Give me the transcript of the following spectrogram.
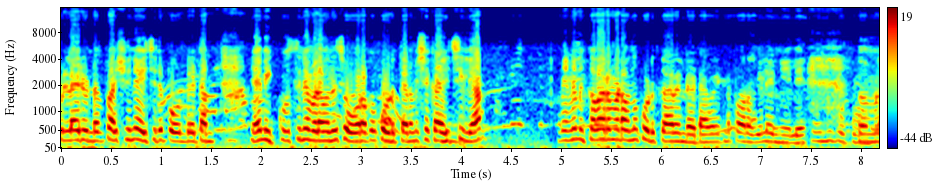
പിള്ളേരുണ്ട്. പശുവിനെ അയച്ചിട്ട് പോകുന്നുണ്ട് കേട്ടോ. ഞാൻ മിക്കൂസിന് ഇവിടെ വന്ന് ചോറൊക്കെ കൊടുത്താണ് പക്ഷെ കഴിച്ചില്ല. ഞങ്ങൾ മിക്കവാറും ഇവിടെ വന്ന് കൊടുക്കാറുണ്ട് കേട്ടോ. വീട്ടിന് പുറകിൽ തന്നെയല്ലേ. നമ്മൾ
